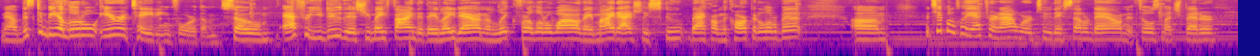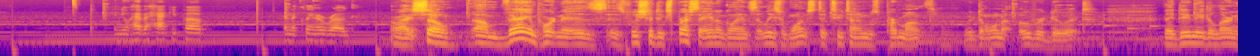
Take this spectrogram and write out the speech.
Now this can be a little irritating for them. So after you do this, you may find that they lay down and lick for a little while. They might actually scoot back on the carpet a little bit. Um, but typically after an hour or two, they settle down, it feels much better, and you'll have a happy pup and a cleaner rug. All right, so um, very important is, is we should express the anal glands at least once to two times per month. We don't want to overdo it. They do need to learn,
